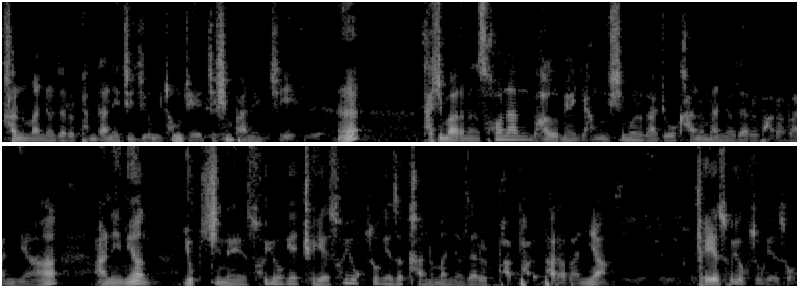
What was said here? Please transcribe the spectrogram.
가늠한 여자를 판단했지 지금 정죄했지 심판했지. 예? 다시 말하면 선한 마음의 양심을 가지고 가늠한 여자를 바라봤냐 아니면 육신의 소욕의 죄의 소욕 속에서 가늠한 여자를 바, 바, 바라봤냐 죄의 소욕 속에서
